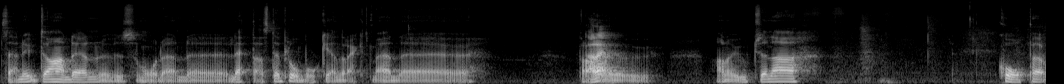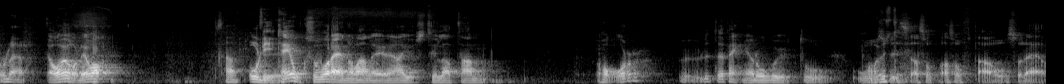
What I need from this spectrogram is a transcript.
Sen är inte han den som har den eh, lättaste plånboken direkt. Men eh, Nej, har nej. Han har gjort sina kåp här och där. Ja, ja, det var Så att, Och det kan ju också vara en av anledningarna just till att han har lite pengar att gå ut och, och spisa så pass ofta och sådär.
